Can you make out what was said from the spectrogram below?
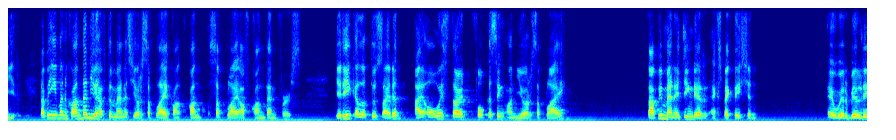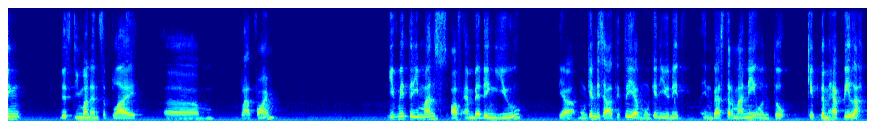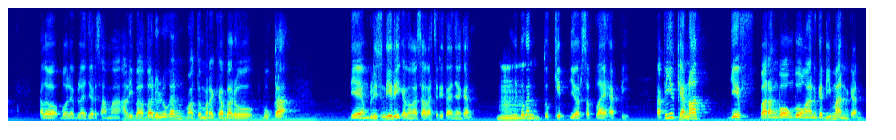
Tapi even content, you have to manage your supply con, supply of content first. Jadi kalau two-sided, I always start focusing on your supply, tapi managing their expectation eh we're building this demand and supply um, platform. Give me three months of embedding you. Ya, mungkin di saat itu ya mungkin you need investor money untuk keep them happy lah. Kalau boleh belajar sama Alibaba dulu kan, waktu mereka baru buka, dia yang beli sendiri kalau nggak salah ceritanya kan. Hmm. Itu kan to keep your supply happy. Tapi you cannot give barang bohong-bohongan ke demand kan.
